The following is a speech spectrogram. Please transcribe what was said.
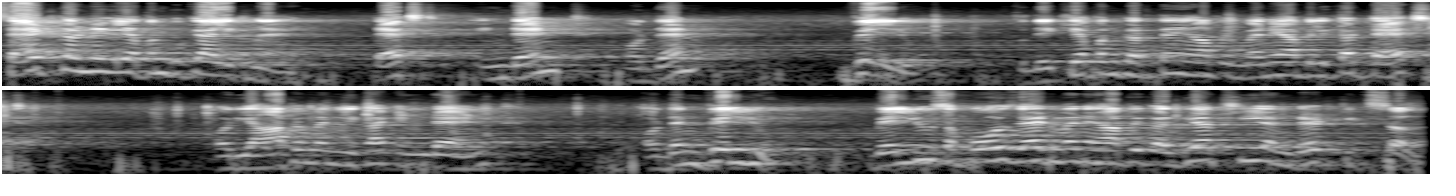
सेट करने के लिए अपन को क्या लिखना है? टेक्स्ट इंडेंट और देन वैल्यू तो देखिए अपन करते हैं यहाँ पे। मैंने यहाँ पे लिखा टेक्स्ट और यहाँ पे मैंने लिखा इंडेंट और then value value suppose that मैंने यहाँ पे कर दिया 300 पिक्सल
